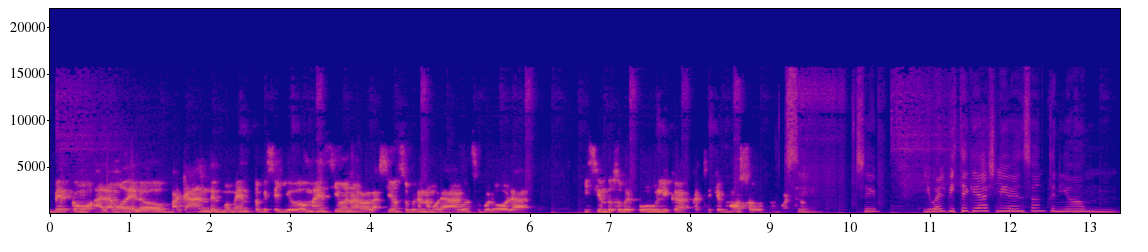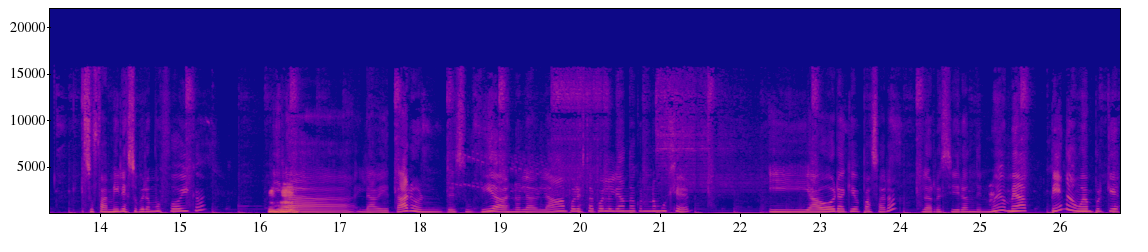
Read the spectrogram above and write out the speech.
ver como a la modelo bacán del momento, que sé yo, más encima de una relación súper enamorada con su polola y siendo súper pública. ¿Cachai? Qué hermoso. ¿no? Bueno, Sí, sí. Igual viste que Ashley Benson tenía un- su familia súper homofóbica y ujú. la, y la vetaron de sus vidas, no le hablaban por estar pololeando con una mujer. Y ahora, ¿qué pasará? La recibirán de nuevo. Me da pena, weón, porque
